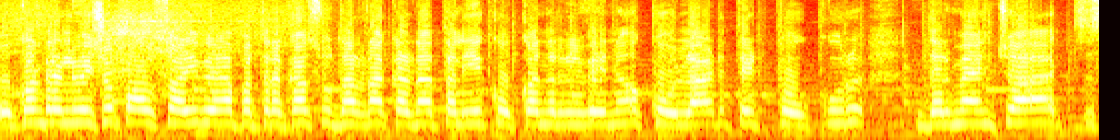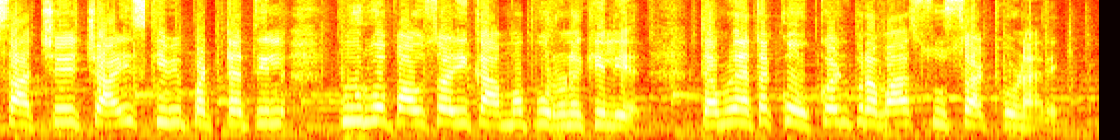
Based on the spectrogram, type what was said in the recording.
कोकण रेल्वेच्या पावसाळी वेळापत्रकात सुधारणा करण्यात आली. आहे कोकण रेल्वेनं कोलाड ते ठोकूर दरम्यानच्या सातशे चाळीस किमी पट्ट्यातील पूर्व पावसाळी कामं पूर्ण केली आहेत. त्यामुळे आता कोकण प्रवास सुसाट होणार आहे.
